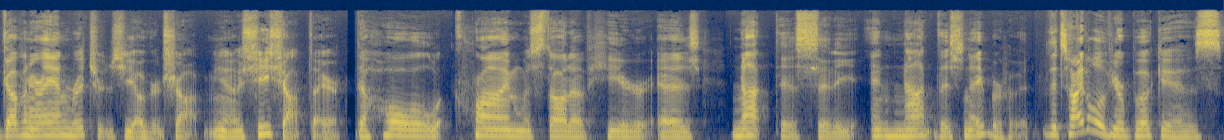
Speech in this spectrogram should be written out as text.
Governor Ann Richards' yogurt shop. You know, she shopped there. The whole crime was thought of here as not this city and not this neighborhood. The title of your book is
